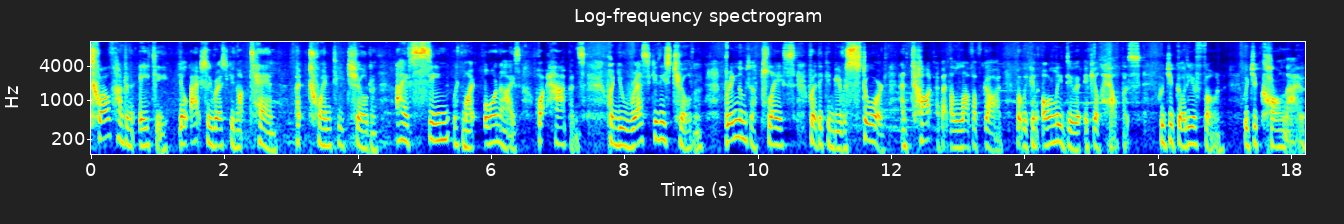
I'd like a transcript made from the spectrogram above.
1280, you'll actually rescue not 10, but 20 children. I have seen with my own eyes what happens when you rescue these children, bring them to a place where they can be restored and taught about the love of God. But we can only do it if you'll help us. Would you go to your phone? Would you call now?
